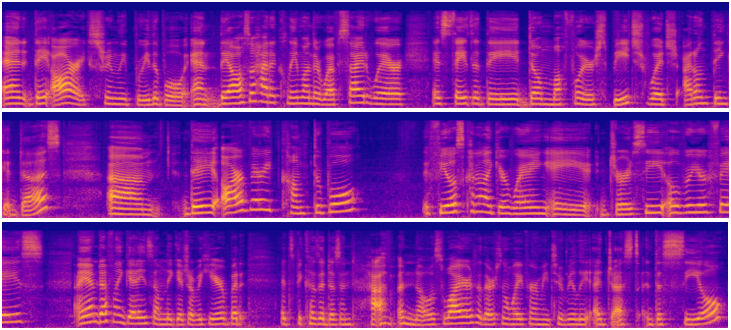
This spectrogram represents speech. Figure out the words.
and they are extremely breathable. And they also had a claim on their website where it states that they don't muffle your speech, which I don't think it does. Um, they are very comfortable it feels kind of like you're wearing a jersey over your face. I am definitely getting some leakage over here, but it's because it doesn't have a nose wire, so there's no way for me to really adjust the seal.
